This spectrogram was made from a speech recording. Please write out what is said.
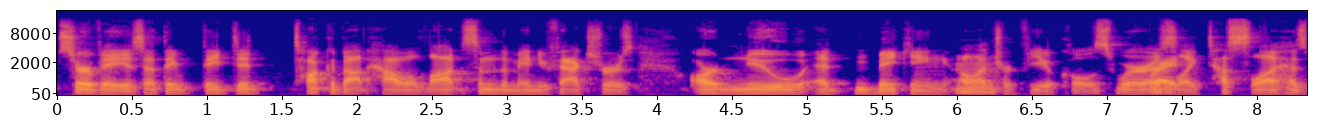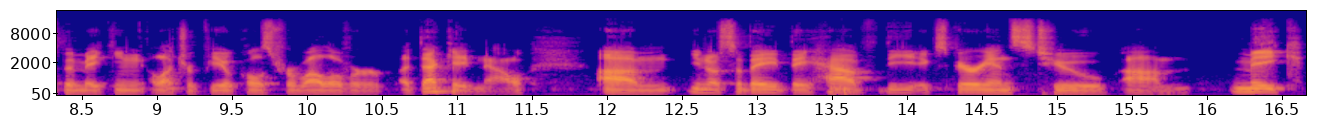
survey is that they they did talk about how a lot some of the manufacturers are new at making mm-hmm. electric vehicles, whereas right. like Tesla has been making electric vehicles for well over a decade now. Um, you know, so they they have the experience to um, make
